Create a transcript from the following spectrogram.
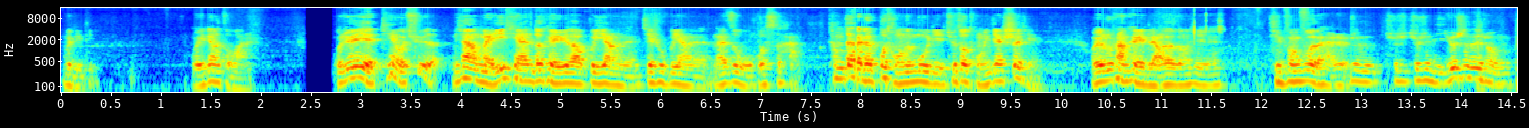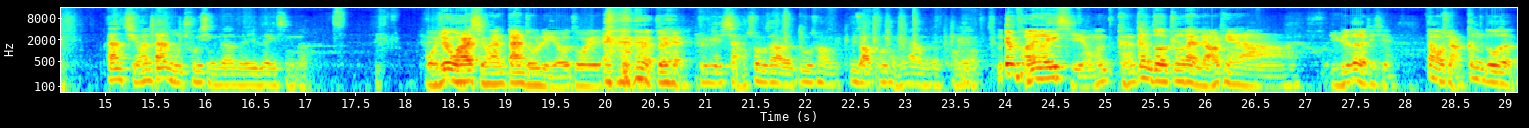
目的地，我一定要走完。我觉得也挺有趣的。你像每一天都可以遇到不一样的人，接触不一样的人，来自五湖四海，他们带着不同的目的去做同一件事情。我觉得路上可以聊的东西挺丰富的，还是就是就是就是你就是那种单喜欢单独出行的那一类型的，我觉得我还是喜欢单独旅游多一点。对，就可以享受在路上遇到不同样的朋友。跟朋友一起，我们可能更多注重在聊天啊、娱乐这些。但我想更多的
